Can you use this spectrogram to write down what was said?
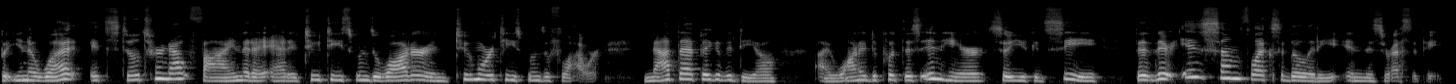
But you know what? It still turned out fine that I added two teaspoons of water and two more teaspoons of flour. Not that big of a deal. I wanted to put this in here so you could see that there is some flexibility in this recipe.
